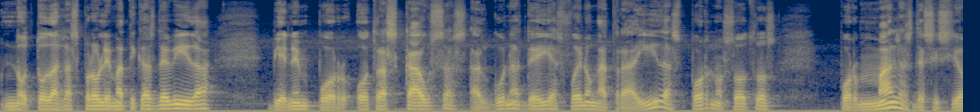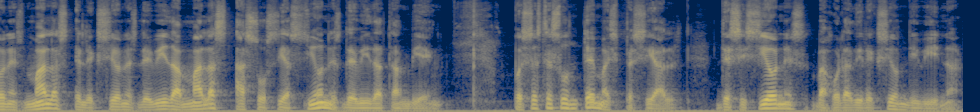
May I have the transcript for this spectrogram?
no todas las problemáticas de vida vienen por otras causas, algunas de ellas fueron atraídas por nosotros por malas decisiones, malas elecciones de vida, malas asociaciones de vida también. Pues este es un tema especial, decisiones bajo la dirección divina.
